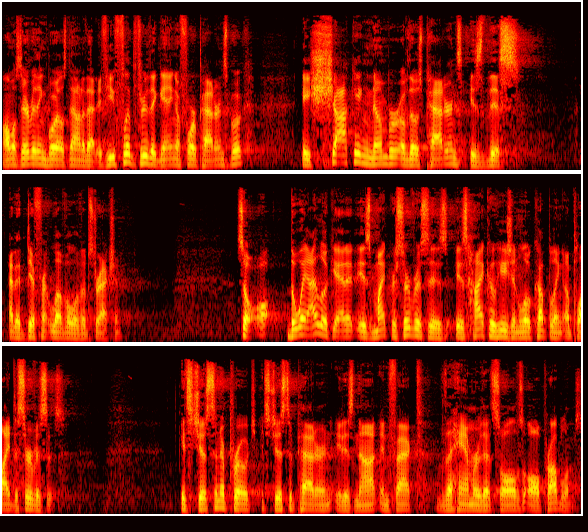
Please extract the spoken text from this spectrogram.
Almost everything boils down to that. If you flip through the Gang of Four Patterns book, a shocking number of those patterns is this at a different level of abstraction. So, uh, the way I look at it is microservices is high cohesion, low coupling applied to services. It's just an approach, it's just a pattern. It is not, in fact, the hammer that solves all problems.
